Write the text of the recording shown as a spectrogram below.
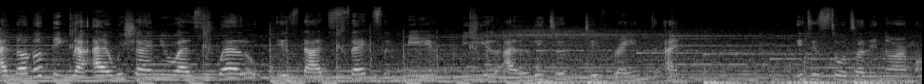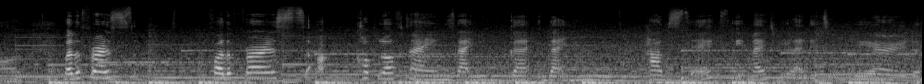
another thing that I wish I knew as well is that sex may feel a little different and it is totally normal. For the first for the first uh, couple of times that you got that you have sex it might feel a little weird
